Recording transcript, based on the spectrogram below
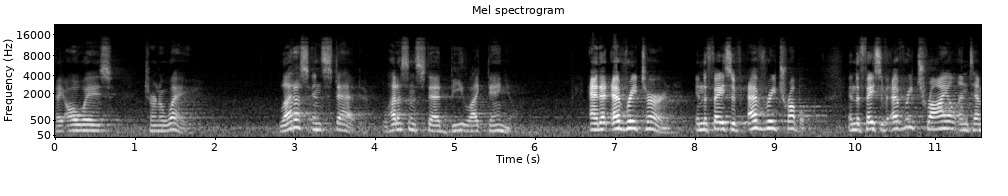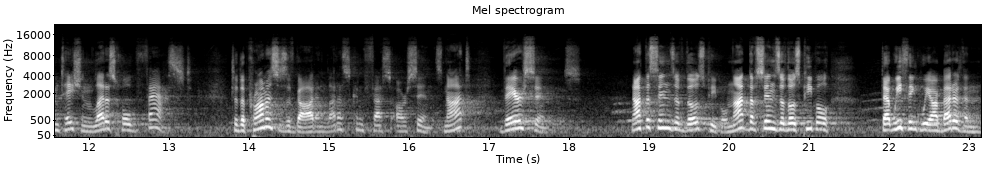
they always turn away. Let us instead, let us instead be like Daniel. And at every turn, in the face of every trouble, in the face of every trial and temptation, let us hold fast to the promises of God and let us confess our sins. Not their sins, not the sins of those people, not the sins of those people that we think we are better than,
